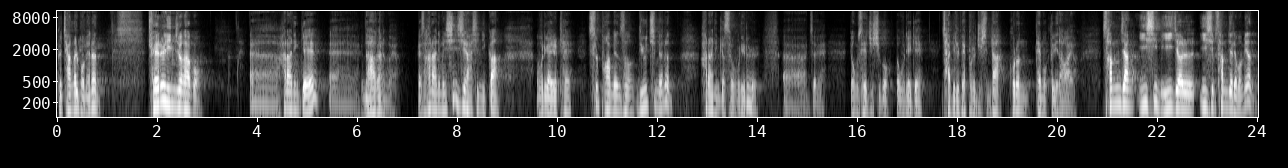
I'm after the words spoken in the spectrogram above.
그 장을 보면은 죄를 인정하고 하나님께 나아가는 거예요. 그래서 하나님은 신실하시니까 우리가 이렇게 슬퍼하면서 뉘우치면은 하나님께서 우리를 어, 이제 용서해 주시고 또 우리에게 자비를 베풀어 주신다. 그런 대목들이 나와요. 3장 22절, 23절에 보면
